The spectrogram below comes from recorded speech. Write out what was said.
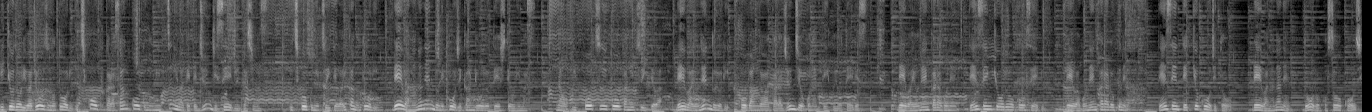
立教通りは上手の通り1校区から3校区の3つに分けて順次整備いたします。1校区については以下の通り令和7年度に工事完了を予定しております。なお一方通行化については令和4年度より交番側から順次行っていく予定です。令和4年から5年電線共同構整備令和5年から6年電線撤去工事等。令和7年道路舗装工事。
